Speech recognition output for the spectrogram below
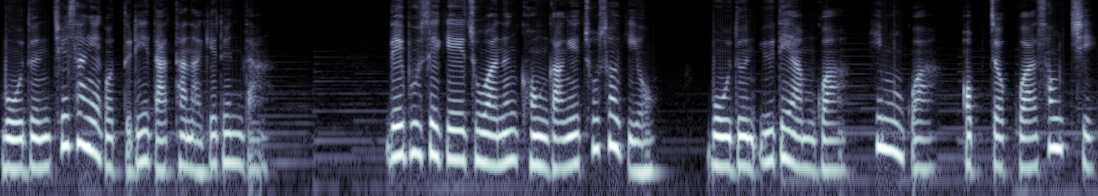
모든 최상의 것들이 나타나게 된다. 내부 세계의 조화는 건강의 초석이요. 모든 위대함과 힘과 업적과 성취,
